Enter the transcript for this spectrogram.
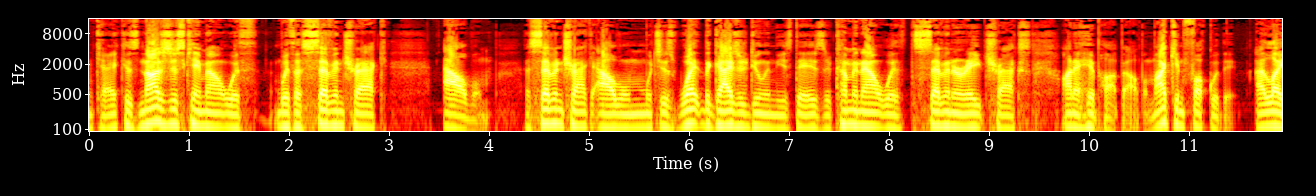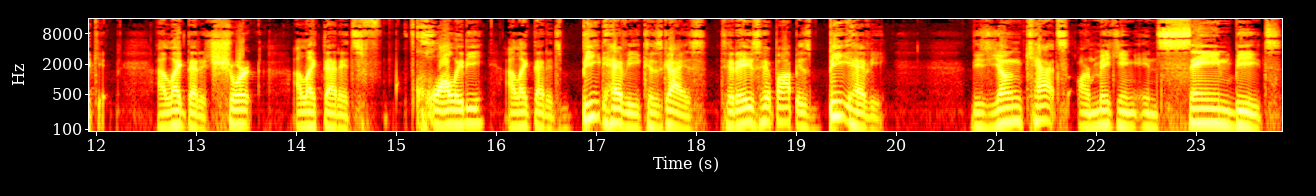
okay, because Nas just came out with, with a seven track album a seven track album, which is what the guys are doing these days. They're coming out with seven or eight tracks on a hip hop album. I can fuck with it. I like it. I like that it's short. I like that it's quality. I like that it's beat heavy because guys, today's hip hop is beat heavy. These young cats are making insane beats.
